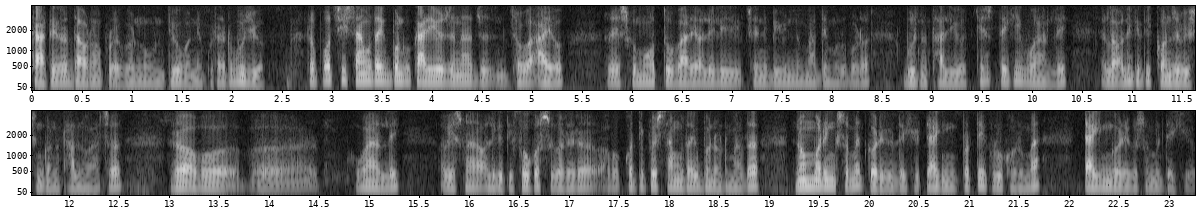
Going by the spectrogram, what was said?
काटेर दाउरामा प्रयोग गर्नुहुन्थ्यो भन्ने कुराहरू बुझ्यो। र पछि सामुदायिक वनको कार्ययोजना जब आयो र यसको महत्त्वबारे अलिअलि चाहिँ विभिन्न माध्यमहरूबाट बुझ्न थालियो त्यसदेखि उहाँहरूले यसलाई अलिकति कन्जर्भेसन गर्न थाल्नु भएको छ। र अब उहाँहरूले अब यसमा अलिकति फोकस गरेर अब कतिपय सामुदायिक वनहरूमा त नम्बरिङ समेत गरेको देखियो ट्यागिङ प्रत्येक रुखहरूमा ट्यागिङ गरेको समेत देखियो।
